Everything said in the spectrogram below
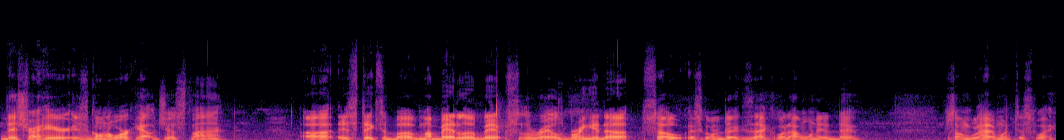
this right here is gonna work out just fine. Uh, it sticks above my bed a little bit, so the rails bring it up. So it's gonna do exactly what I wanted to do. So I'm glad I went this way.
